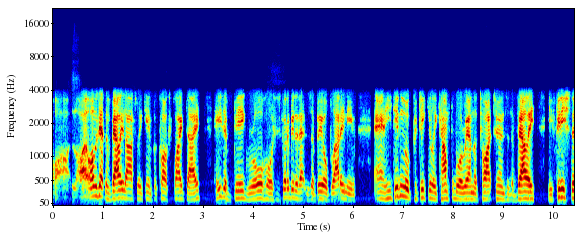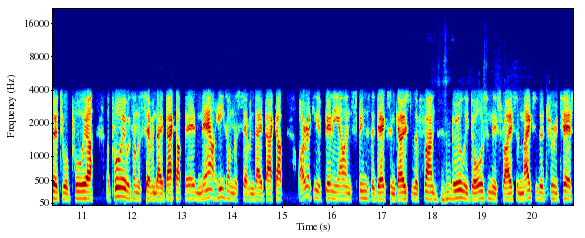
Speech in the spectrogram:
I, I was at the Valley last weekend for Cox Plate Day. He's a big raw horse. He's got a bit of that Zabeel blood in him, and he didn't look particularly comfortable around the tight turns of the Valley. He finished third to Apulia. Apulia was on the seven-day backup there. Now he's on the seven-day backup. I reckon if Benny Allen spins the decks and goes to the front early doors in this race and makes it a true test,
